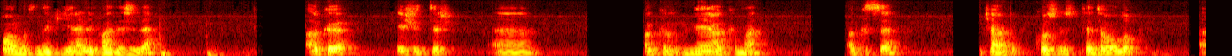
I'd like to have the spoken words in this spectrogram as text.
formatındaki genel ifadesi de akı eşittir e, akı, m akımı akısı çarpı kosinüs teta olup e,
